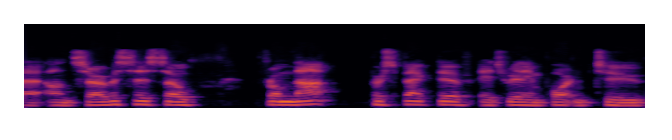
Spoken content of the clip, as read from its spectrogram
uh, and services. So from that perspective, it's really important to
